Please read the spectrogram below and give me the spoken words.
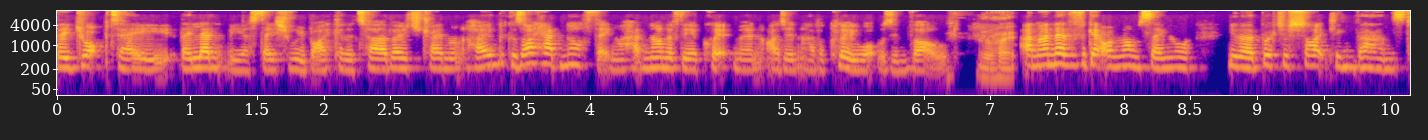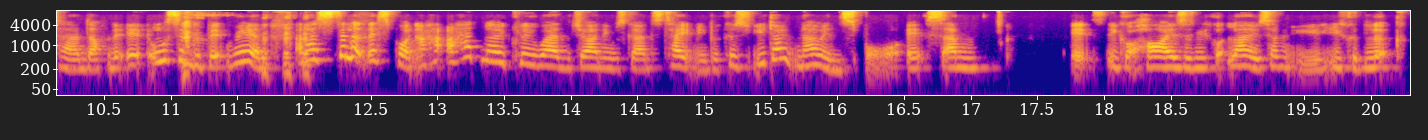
they dropped a, they lent me a stationary bike and a turbo to train on at home because I had nothing. I had none of the equipment. I didn't have a clue what was involved. Right. And I never forget my mum saying, "Oh, you know, British cycling vans turned up," and it, it all seemed a bit real. and I still, at this point, I, ha- I had no clue where the journey was going to take me because you don't know in sport. It's um, it's you've got highs and you've got lows, haven't you? You, you could look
